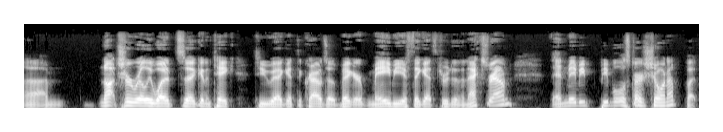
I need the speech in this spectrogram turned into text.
uh, I'm not sure really what it's going to take to get the crowds out bigger. Maybe if they get through to the next round, then maybe people will start showing up, but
